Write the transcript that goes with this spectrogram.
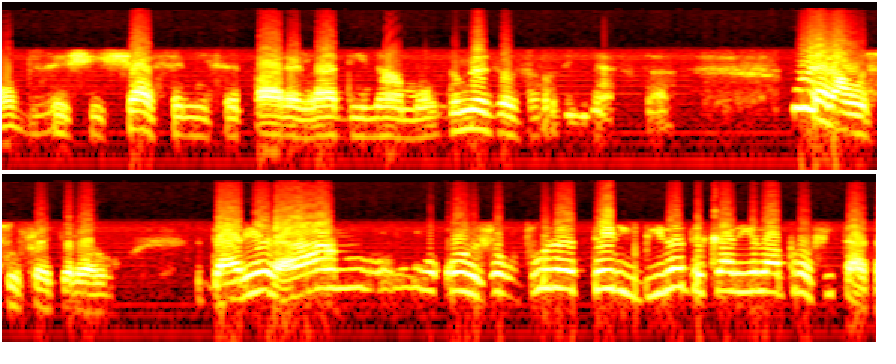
1986, mi se pare, la Dinamo. Dumnezeu să odihnească. Nu era un suflet rău. Dar era o conjunctură teribilă de care el a profitat.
